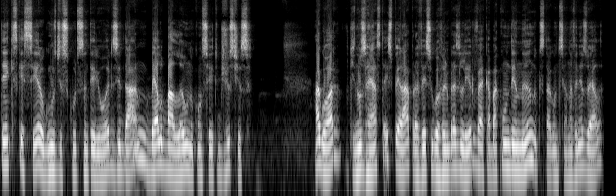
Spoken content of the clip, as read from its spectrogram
tenha que esquecer alguns discursos anteriores e dar um belo balão no conceito de justiça. Agora, o que nos resta é esperar para ver se o governo brasileiro vai acabar condenando o que está acontecendo na Venezuela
